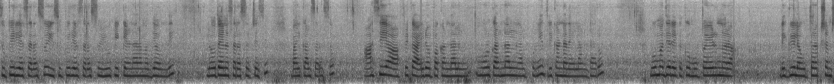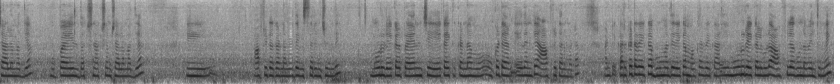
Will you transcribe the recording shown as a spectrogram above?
సుపీరియర్ సరస్సు. ఈ సుపీరియర్ సరస్సు యూకే కెనడాల మధ్య ఉంది. లోతైన సరస్సు వచ్చేసి బైకాల్ సరస్సు. ఆసియా ఆఫ్రికా ఐరోపా ఖండాలను మూడు ఖండాలను కలుపుకొని త్రిఖండ నేల అంటారు. భూమధ్య రేఖకు ముప్పై ఏడున్నర డిగ్రీల ఉత్తర అక్షాంశాల మధ్య ముప్పై ఐదు దక్షిణ అక్షాంశాల మధ్య ఈ ఆఫ్రికా ఖండం అయితే విస్తరించి ఉంది. మూడు రేఖలు ప్రయాణించే ఏకైక ఖండము ఒకటే ఏదంటే ఆఫ్రికా అనమాట అంటే కర్కట రేఖ భూమధ్య రేఖ మకర రేఖ ఈ మూడు రేఖలు కూడా ఆఫ్రికా గుండా వెళ్తున్నాయి.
